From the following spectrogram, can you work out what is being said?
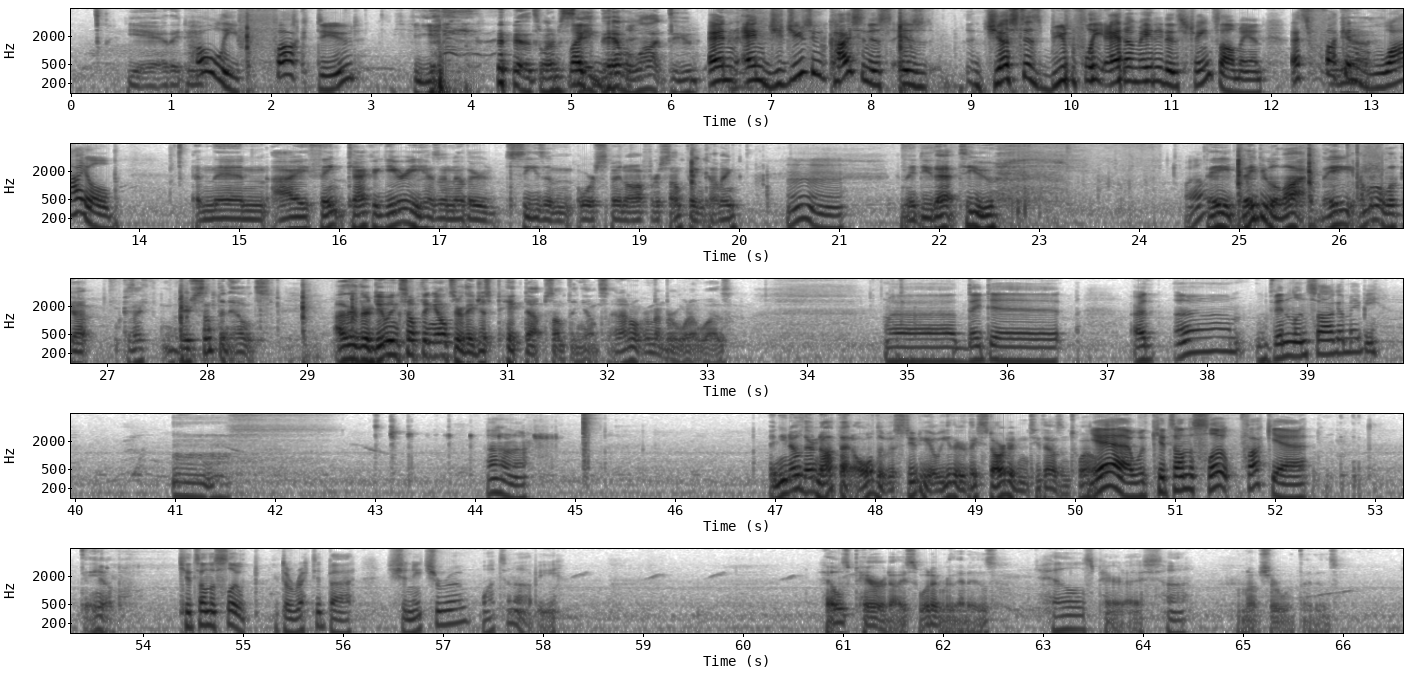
Yeah, they do. Holy fuck, dude! Yeah, that's what I'm saying. Like- they have a lot, dude. And and Jujutsu Kaisen is is just as beautifully animated as Chainsaw Man. That's fucking Yeah. wild. And then I think Kakegurui has another season or spin-off or something coming. Hmm. And they do that too. Well, They they do a lot. They I'm gonna look up because I there's something else. Either they're doing something else or they just picked up something else, and I don't remember what it was. uh, they did. Are um Vinland Saga maybe? I don't know. And you know they're not that old of a studio either. They started in 2012. Yeah, with Kids on the Slope. Fuck yeah. Damn. Kids on the Slope, directed by Shinichiro Watanabe. Hell's Paradise, whatever that is. Hell's Paradise, huh? I'm not sure what that is.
